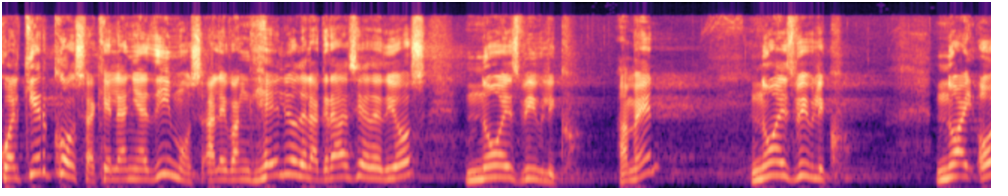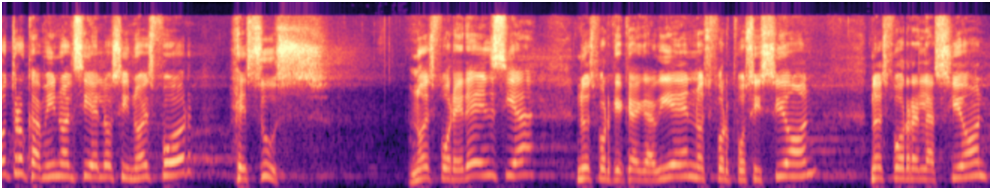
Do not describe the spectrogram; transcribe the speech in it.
Cualquier cosa que le añadimos al Evangelio de la gracia de Dios no es bíblico. Amén. No es bíblico. No hay otro camino al cielo si no es por Jesús. No es por herencia, no es porque caiga bien, no es por posición, no es por relación,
